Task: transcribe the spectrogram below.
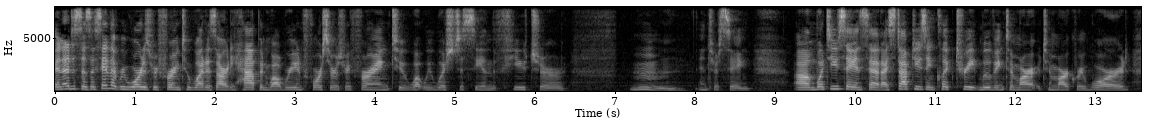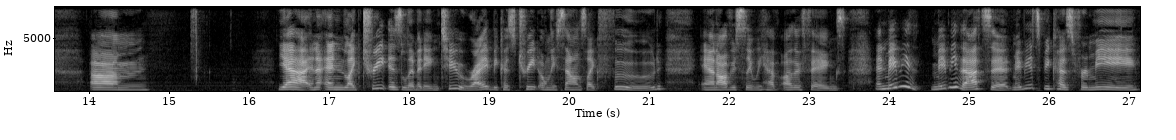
and Edda says, I say that reward is referring to what has already happened, while reinforcer is referring to what we wish to see in the future. Hmm, interesting. Um, what do you say instead? I stopped using click treat, moving to mark to mark reward. Um, yeah, and and like treat is limiting too, right? Because treat only sounds like food, and obviously we have other things. And maybe maybe that's it. Maybe it's because for me,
